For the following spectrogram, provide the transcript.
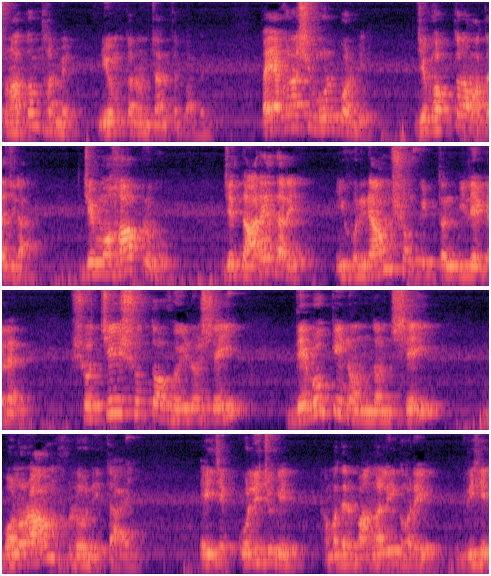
সনাতন ধর্মের নিয়মকানুন জানতে পারবেন। তাই এখন আসি মূল পর্বে। যে ভক্তরা মাতাজিরা, যে মহাপ্রভু, যে দ্বারে দ্বারে এই হরিনাম সংকীর্তন বিলে গেলেন, শচী সুত হইল সেই, দেবকী নন্দন সেই, বলরাম হলো নিতাই। এই যে কলিযুগে আমাদের বাঙালি ঘরে, গৃহে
